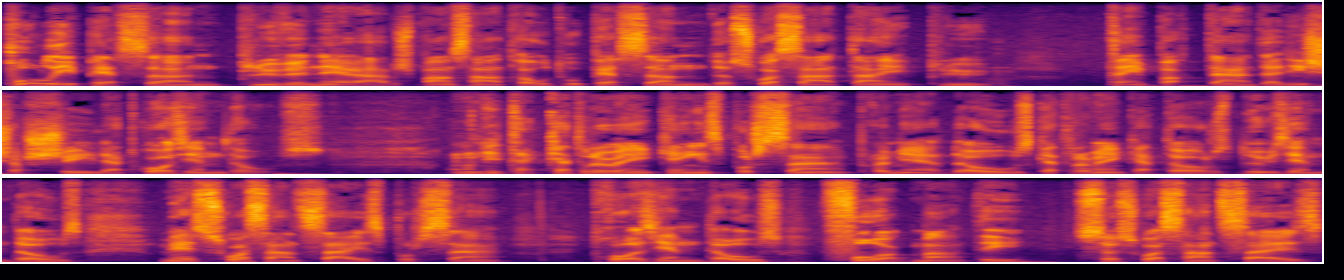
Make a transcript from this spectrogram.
Pour les personnes plus vulnérables, je pense entre autres aux personnes de 60 ans et plus, c'est important d'aller chercher la troisième dose. On est à 95% première dose, 94% deuxième dose, mais 76% troisième dose. Faut augmenter ce 76%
